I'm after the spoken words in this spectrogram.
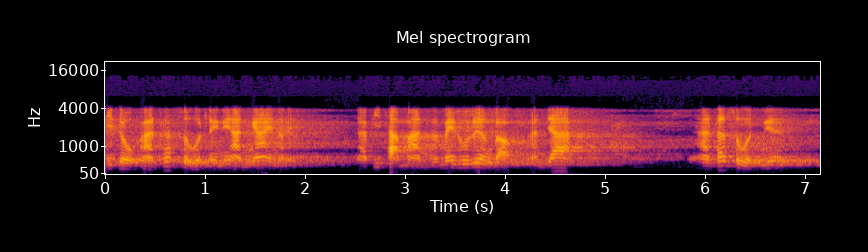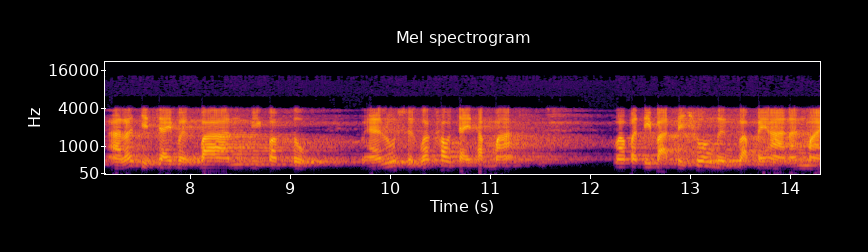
ปิฎกอ่านพระสูตรอะไรนี่อ่านง่ายหน่อยอภิธรรมอ่านไม่รู้เรื่องหรอกอ่านยาก อ่านพระสูตรเนี่ยอ่านแล้วจิตใจเบิกบานมีความสุขแหมรู้สึกว่าเข้าใจธรรมะมาปฏิบัติไปช่วงหนึ่งกลับไปอ่านอันใหม่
